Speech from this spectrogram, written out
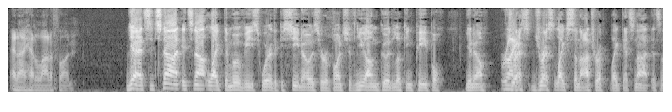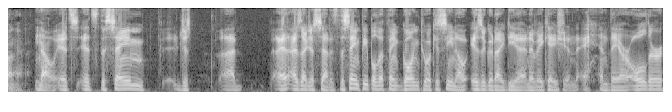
and I had a lot of fun. Yeah, it's it's not it's not like the movies where the casinos are a bunch of young, good-looking people, you know, Right. dressed dressed like Sinatra. Like that's not that's not happening. No, it's it's the same. Just uh, as I just said, it's the same people that think going to a casino is a good idea and a vacation, and they are older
